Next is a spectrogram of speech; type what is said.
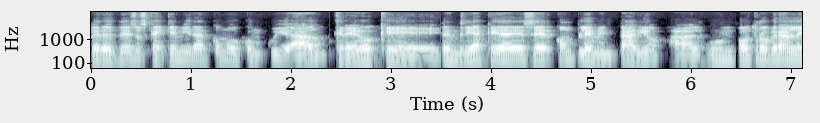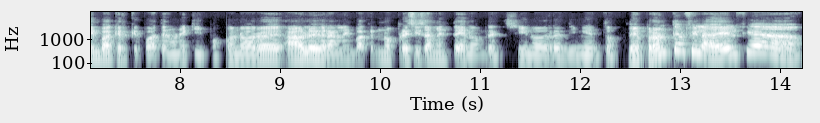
pero es de esos que hay que mirar como con cuidado. Creo que tendría que ser complementario a algún otro gran linebacker que pueda tener un equipo. Cuando hablo de, gran linebacker, no precisamente de nombre, sino de rendimiento. De pronto en Filadelfia,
